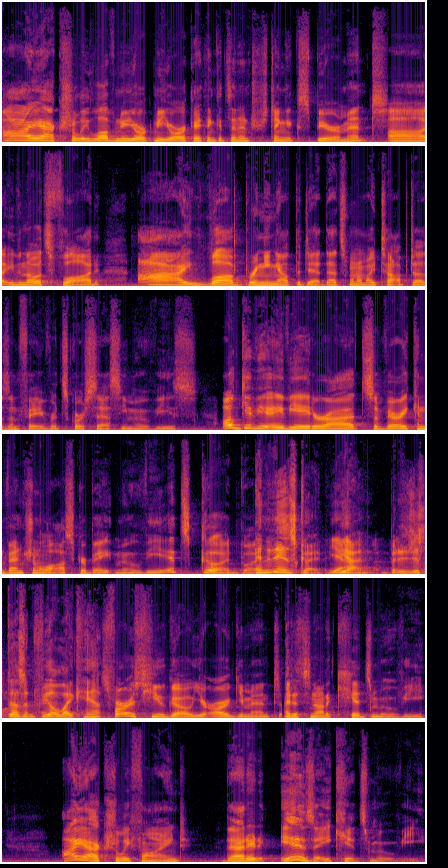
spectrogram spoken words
I actually love New York, New York. I think it's an interesting experiment, uh, even though it's flawed. I love Bringing Out the Dead. That's one of my top dozen favorite Scorsese movies. I'll give you Aviator. Uh, it's a very conventional Oscar bait movie. It's good, but And it is good. Yeah. yeah. But it just doesn't feel like him. as far as Hugo, your argument that it's not a kids movie, I actually find that it is a kids movie.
